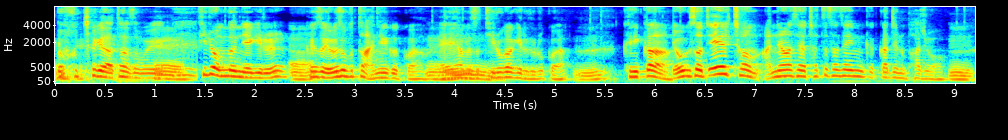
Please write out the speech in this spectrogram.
너 갑자기 나타나서 왜 네. 필요 없는 얘기를 어. 그래서 여기서부터 안 읽을 거야 음. 에이 하면서 뒤로 가기를 누를 거야 음. 그니까 여기서 제일 처음 안녕하세요 차트 선생님까지는 봐줘 음.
